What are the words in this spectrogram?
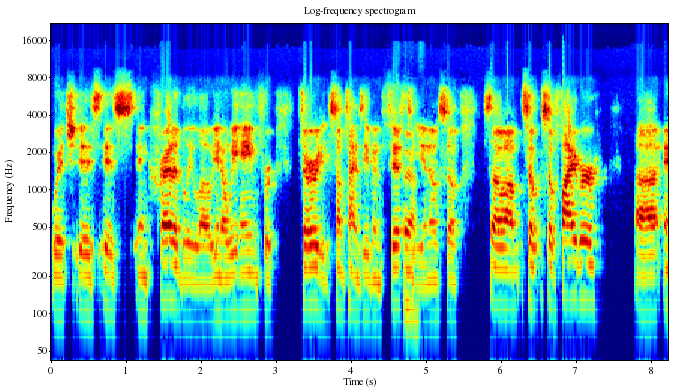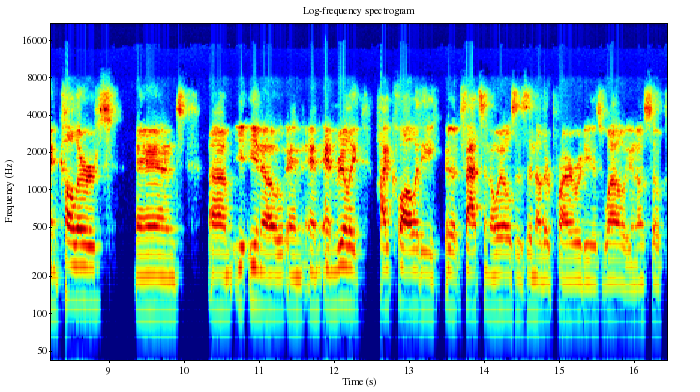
which is is incredibly low. You know, we aim for 30, sometimes even 50. Yeah. You know, so so um so so fiber uh, and colors and um, you, you, know and and and really high quality uh, fats and oils is another priority as well. You know, so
